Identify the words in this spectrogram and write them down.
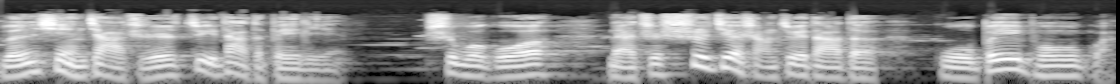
文献价值最大的碑林，是我国乃至世界上最大的古碑博物馆。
